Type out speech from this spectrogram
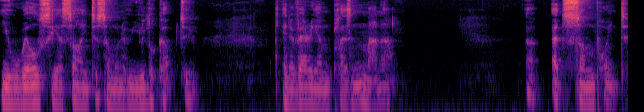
You will see a side to someone who you look up to in a very unpleasant manner at some point.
